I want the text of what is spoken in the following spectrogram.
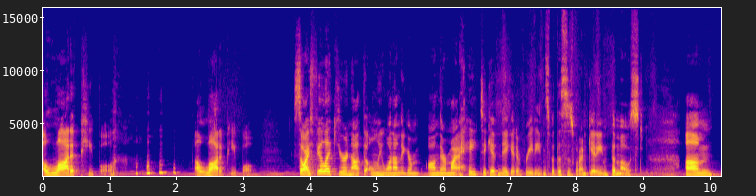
a lot of people, a lot of people. So I feel like you're not the only one on, the, on their mind. I hate to give negative readings, but this is what I'm getting the most. Um,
